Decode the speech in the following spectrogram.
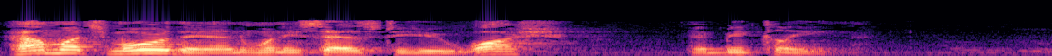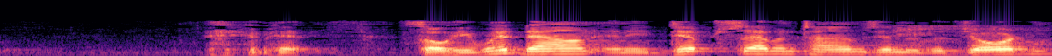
How much more then when he says to you, Wash and be clean? Amen. So he went down and he dipped seven times into the Jordan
